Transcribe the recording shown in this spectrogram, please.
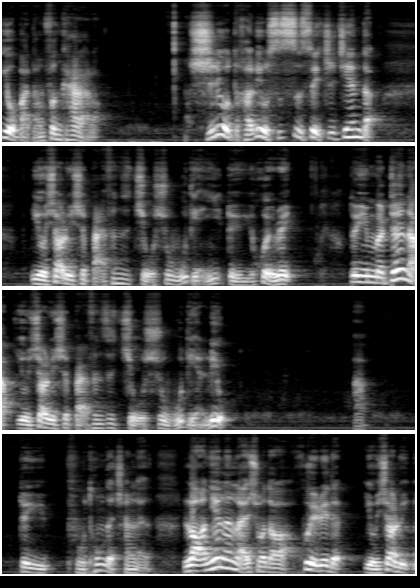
又把它们分开来了。十六和六十四岁之间的有效率是百分之九十五点一，对于惠瑞；对于 Moderna 有效率是百分之九十五点六。啊，对于普通的成人、老年人来说的话，惠瑞的有效率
